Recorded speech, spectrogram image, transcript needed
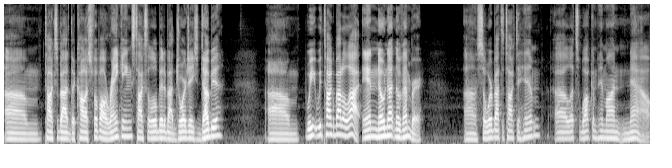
Um, talks about the college football rankings. Talks a little bit about George H. W. Um, we we talk about a lot and No Nut November. Uh, so we're about to talk to him. Uh, let's welcome him on now.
